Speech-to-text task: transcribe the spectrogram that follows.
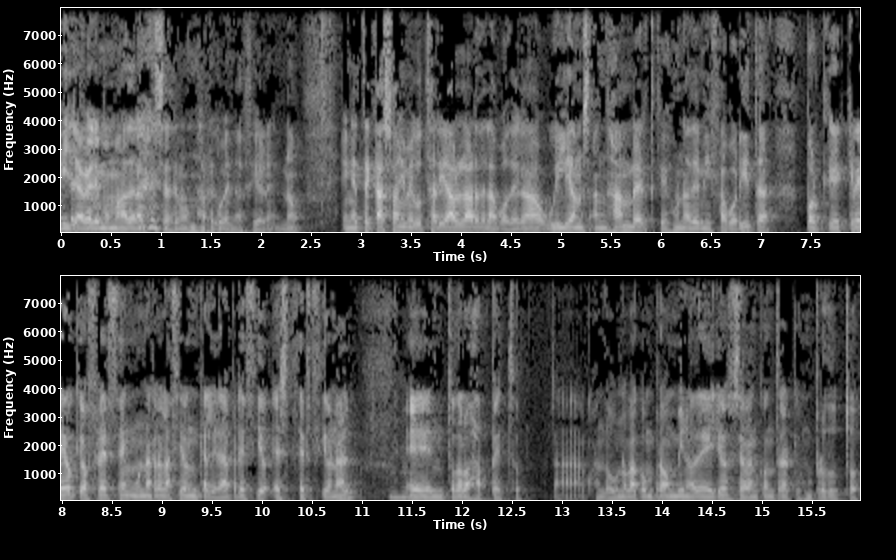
y ya veremos más adelante si hacemos más recomendaciones, ¿no? En este caso a mí me gustaría hablar de la bodega Williams and Humbert, que es una de mis favoritas, porque creo que ofrecen una relación calidad-precio excepcional en todos los aspectos. O sea, cuando uno va a comprar un vino de ellos se va a encontrar que es un producto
